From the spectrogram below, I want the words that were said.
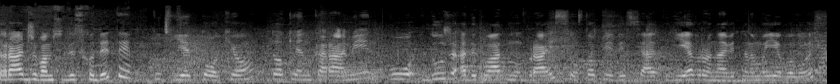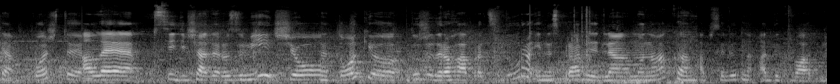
раджу вам сюди сходити. Тут є Токіо, Токіо Карамі по дуже адекватному прайсу. 150 євро навіть на моє волосся коштує. Але всі дівчата розуміють, що Токіо дуже дорога процедура, і насправді для Монако абсолютно адекватно.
